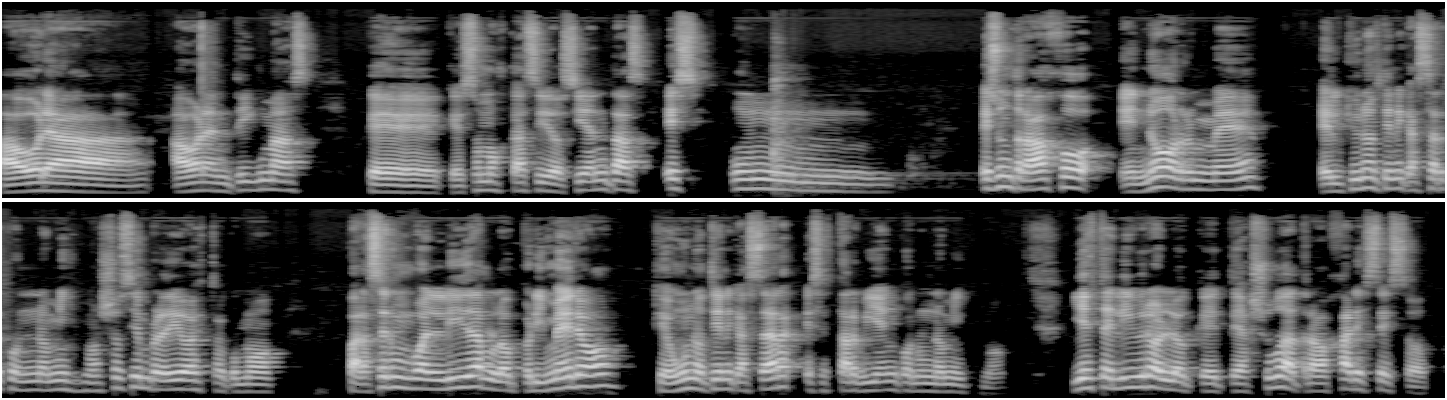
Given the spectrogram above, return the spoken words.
Ahora, ahora en Tigmas, que, que somos casi 200, es un, es un trabajo enorme el que uno tiene que hacer con uno mismo. Yo siempre digo esto, como para ser un buen líder, lo primero que uno tiene que hacer es estar bien con uno mismo. Y este libro lo que te ayuda a trabajar es eso,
